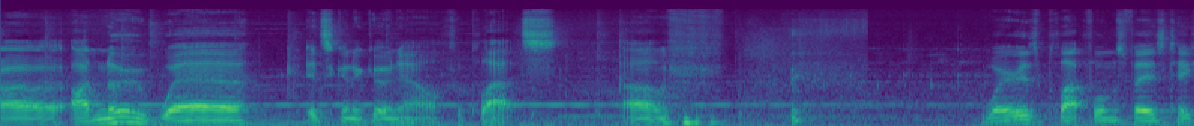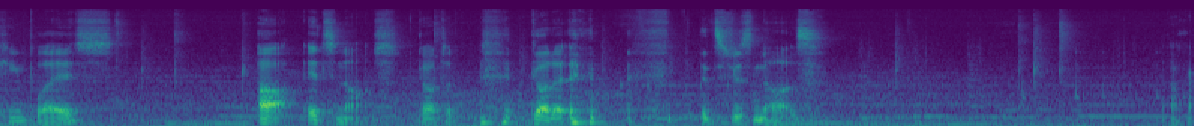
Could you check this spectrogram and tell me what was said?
Uh, I don't know where it's gonna go now for plats. Um, where is platforms phase taking place? Ah, it's not. Got it. Got it. it's just not. Okay.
